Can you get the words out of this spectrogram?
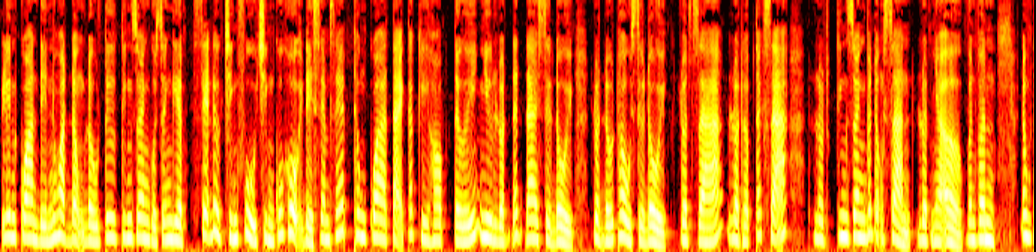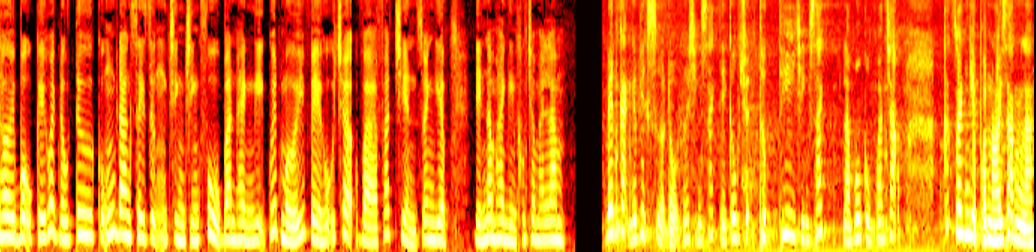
liên quan đến hoạt động đầu tư kinh doanh của doanh nghiệp sẽ được chính phủ trình Quốc hội để xem xét thông qua tại các kỳ họp tới như luật đất đai sửa đổi, luật đấu thầu sửa đổi, luật giá, luật hợp tác xã, luật kinh doanh bất động sản, luật nhà ở, vân vân. Đồng thời, Bộ Kế hoạch Đầu tư cũng đang xây dựng trình chính phủ ban hành nghị quyết mới về hỗ trợ và phát triển doanh nghiệp đến năm 2025. Bên cạnh cái việc sửa đổi các chính sách thì câu chuyện thực thi chính sách là vô cùng quan trọng. Các doanh nghiệp có nói rằng là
